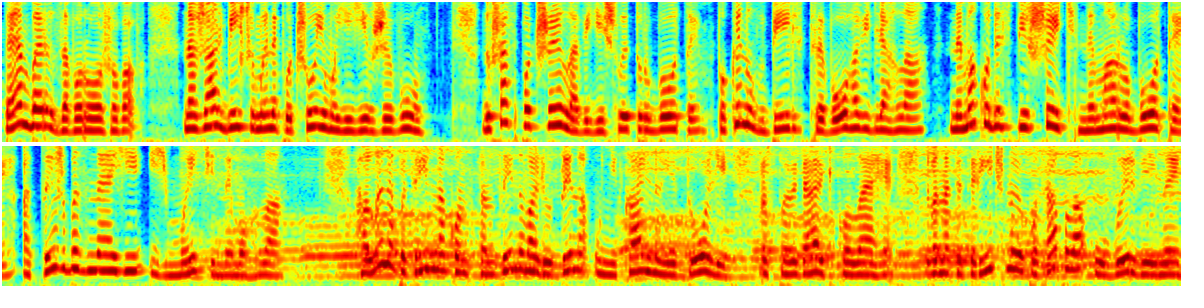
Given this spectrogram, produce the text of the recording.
Тембр заворожував. На жаль, більше ми не почуємо її вживу. Душа спочила, відійшли турботи, покинув біль, тривога відлягла. Нема куди спішить, нема роботи, а ти ж без неї й миті не могла. Галина Петрівна Константинова людина унікальної долі, розповідають колеги. 12-річною потрапила у вир війни,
